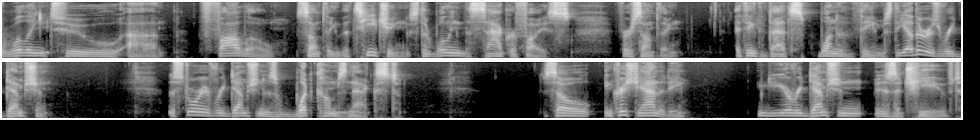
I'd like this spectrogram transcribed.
willing to uh, follow something, the teachings. They're willing to sacrifice for something. I think that that's one of the themes. The other is redemption. The story of redemption is what comes next. So in Christianity, your redemption is achieved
